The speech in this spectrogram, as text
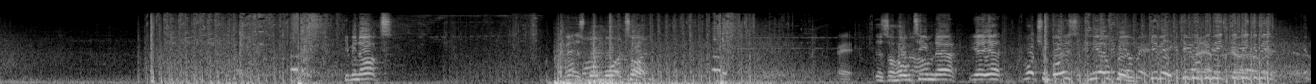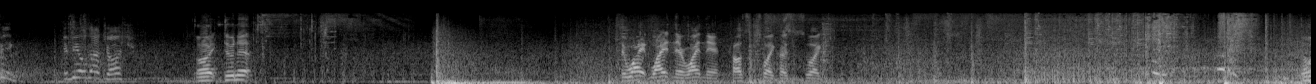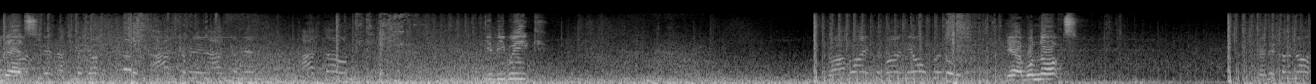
Give me knocks. Think there's one more at top. Wait. There's a whole team there. Yeah, yeah. Watch them, boys. In the open. Give it, give it, give it, give it, give it. Give me, give me all that, Josh. All right, doing it. They're white, white in there, white in there. Cosmic swag, cosmic swag. All dead. That's that's me, Josh. Ash coming in, Ash coming in. Ash down. Give me weak. To our right, they're in the open. Yeah, one knocked. Finish that knock.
